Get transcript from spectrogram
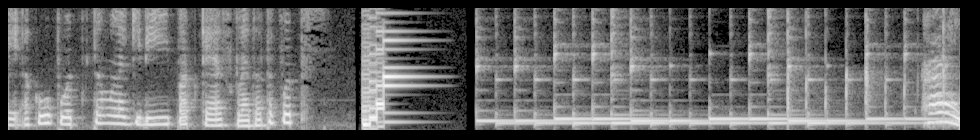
Hai, aku Put. Ketemu lagi di podcast Kelihatan Teputs. Hai,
